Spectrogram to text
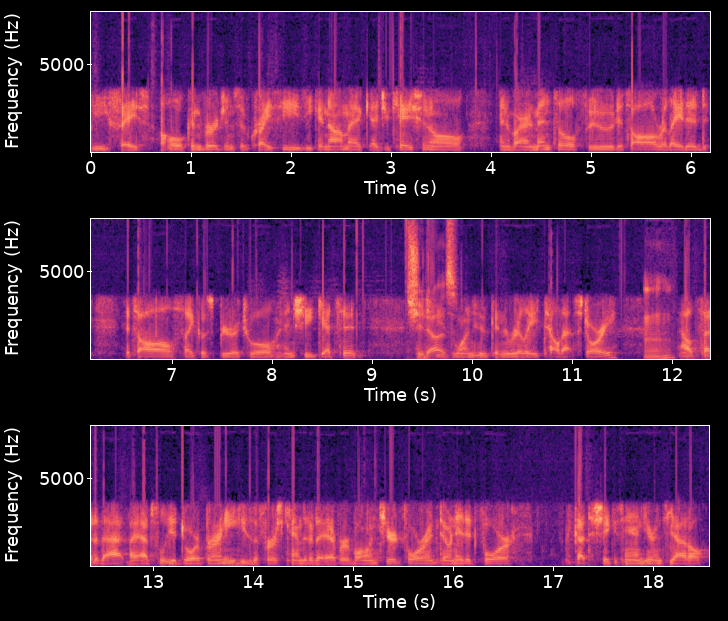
We face a whole convergence of crises economic, educational, environmental, food. It's all related, it's all psychospiritual, and she gets it. She does. She's one who can really tell that story. Mm-hmm. Outside of that, I absolutely adore Bernie. He's the first candidate I ever volunteered for and donated for. I got to shake his hand here in Seattle.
